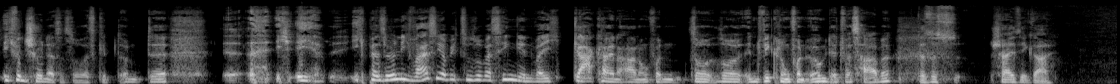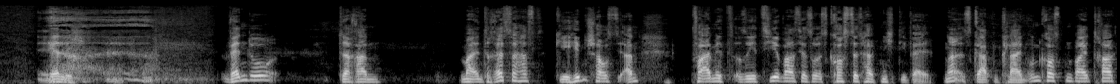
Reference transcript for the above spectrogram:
ich finde schön, dass es sowas gibt. Und äh, ich, ich, ich persönlich weiß nicht, ob ich zu sowas hingehen, weil ich gar keine Ahnung von so, so Entwicklung von irgendetwas habe. Das ist scheißegal. Ehrlich. Wenn du daran mal Interesse hast, geh hin, schaust dir an. Vor allem jetzt, also jetzt hier war es ja so, es kostet halt nicht die Welt. Ne? Es gab einen kleinen Unkostenbeitrag,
